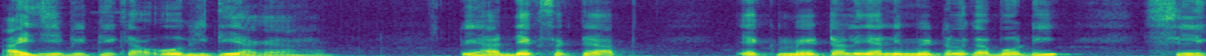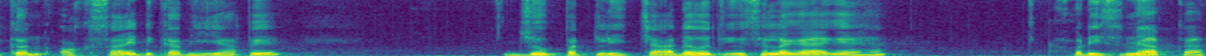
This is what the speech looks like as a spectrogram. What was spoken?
आईजीबीटी का, वो भी दिया गया है। तो यहाँ देख सकते हैं आप, एक मेटल यानी मेटल का बॉडी सिलिकॉन ऑक्साइड का भी यहाँ पे जो पतली चादर होती है, उसे लगाया गया है। और इसमें आपका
